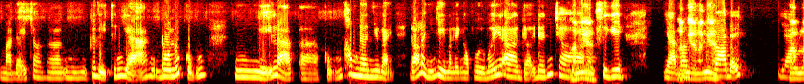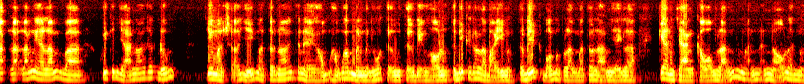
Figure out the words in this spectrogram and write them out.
mà để cho uh, quý vị thính giả đôi lúc cũng nghĩ là uh, cũng không nên như vậy. Đó là những gì mà lệ ngọc vừa mới uh, gửi đến cho luật sư duyên. Dạ lắng vâng. nghe, lắng nghe. và để dạ. vâng, lắng, lắng, lắng nghe lắm và quý thính giả nói rất đúng. Nhưng mà sở dĩ mà tôi nói cái này không không có mình mình không có tự tự biện hộ đâu. Tôi biết cái đó là bậy mà. Tôi biết mỗi một lần mà tôi làm vậy là cái anh chàng cầu ông lãnh mà anh ảnh nổ lên mà.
